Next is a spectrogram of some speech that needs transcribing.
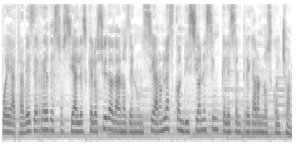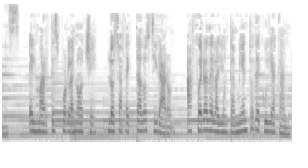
Fue a través de redes sociales que los ciudadanos denunciaron las condiciones en que les entregaron los colchones. El martes por la noche, los afectados tiraron, afuera del ayuntamiento de Culiacán,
